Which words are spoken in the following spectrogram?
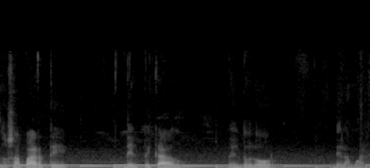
nos aparte del pecado, del dolor, de la muerte.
